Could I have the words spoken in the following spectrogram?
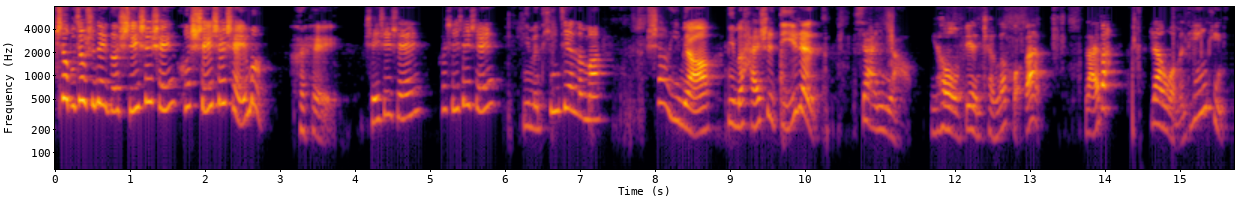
这不就是那个谁谁谁和谁谁谁吗？嘿嘿，谁谁谁和谁谁谁，你们听见了吗？上一秒你们还是敌人，下一秒又变成了伙伴。来吧。让我们听听，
